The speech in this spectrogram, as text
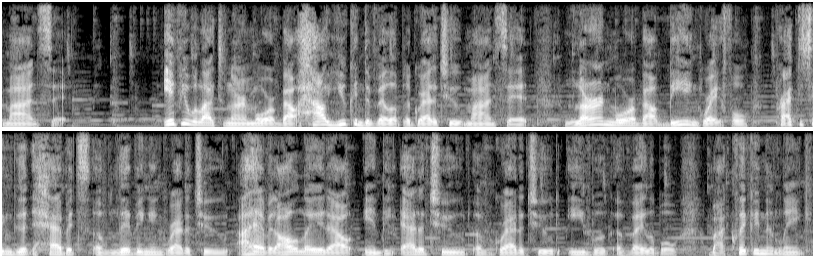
mindset. If you would like to learn more about how you can develop the gratitude mindset, learn more about being grateful, practicing good habits of living in gratitude, I have it all laid out in the Attitude of Gratitude ebook available by clicking the link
